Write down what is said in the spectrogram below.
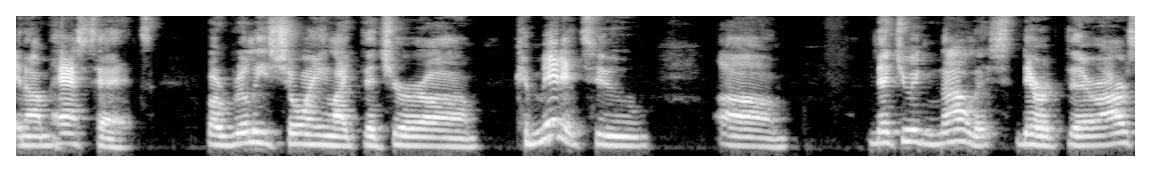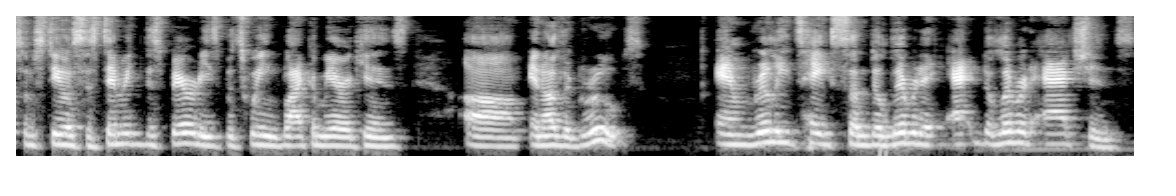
and um hashtags but really showing like that you're um, committed to um, that you acknowledge there there are some still systemic disparities between black americans um, and other groups and really take some deliberate deliberate actions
